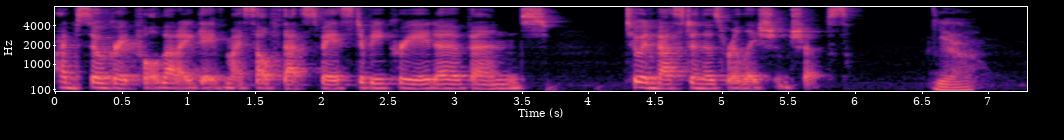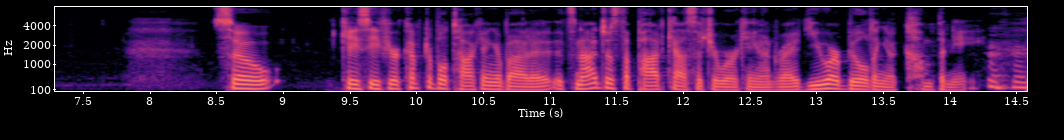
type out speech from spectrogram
I'm so grateful that I gave myself that space to be creative and to invest in those relationships. Yeah. So Casey, if you're comfortable talking about it, it's not just the podcast that you're working on, right? You are building a company. Mm-hmm.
